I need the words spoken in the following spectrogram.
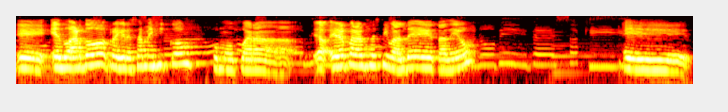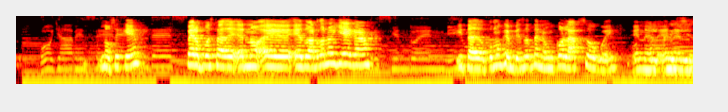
eh, Eduardo regresa a México como para era para el festival de Tadeo. Eh, no sé qué. Pero pues Tadeo, no, eh, Eduardo no llega. Y Tadeo como que empieza a tener un colapso, güey. En el, en el.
